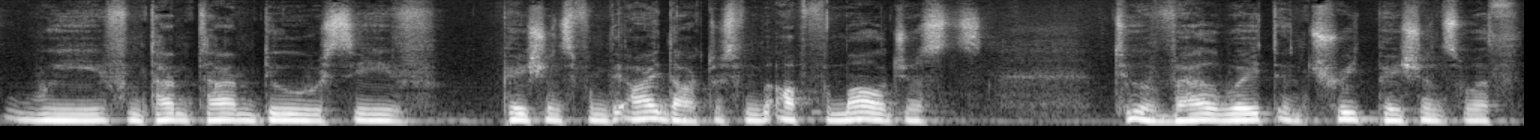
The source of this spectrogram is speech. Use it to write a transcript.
we, from time to time, do receive patients from the eye doctors, from the ophthalmologists, to evaluate and treat patients with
